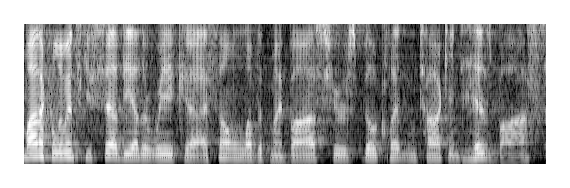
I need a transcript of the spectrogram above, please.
Monica Lewinsky said the other week, uh, I fell in love with my boss. Here's Bill Clinton talking to his boss.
